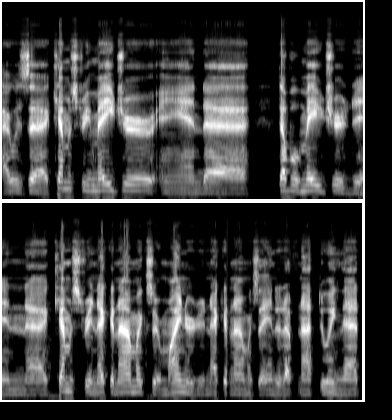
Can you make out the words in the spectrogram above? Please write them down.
I was a chemistry major and. Uh, double majored in uh, chemistry and economics or minored in economics. I ended up not doing that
